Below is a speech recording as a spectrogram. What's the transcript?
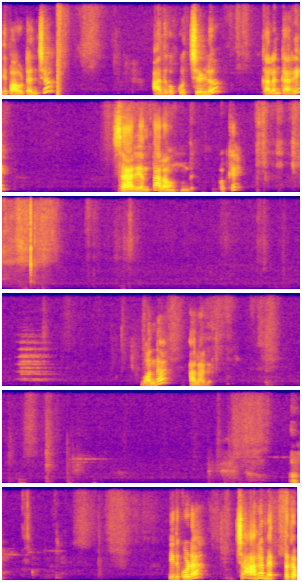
ఇది పౌటంచు అదిగో కుచ్చిళ్ళు కలంకారీ శారీ అంతా అలా ఉంటుంది. ఓకే? వంద? అలాగా. ఇది కూడా చాలా మెత్తగా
